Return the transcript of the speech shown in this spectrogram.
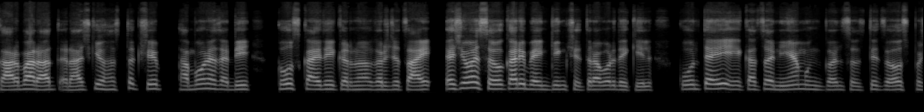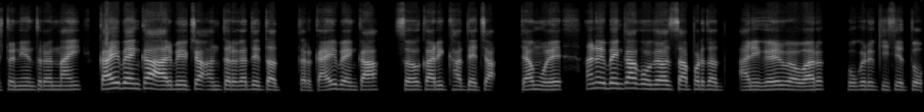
कारभारात राजकीय हस्तक्षेप थांबवण्यासाठी ठोस कायदे करणं गरजेचं आहे. त्याशिवाय सहकारी बँकिंग क्षेत्रावर देखील कोणत्याही एकाचं नियमांकन संस्थेचं स्पष्ट नियंत्रण नाही. काही बँका आरबीआयच्या अंतर्गत येतात तर काही बँका सहकारी खात्याच्या. त्यामुळे अनेक बँका गोंधळात सापडतात आणि गैरव्यवहार उघडकीस येतो.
